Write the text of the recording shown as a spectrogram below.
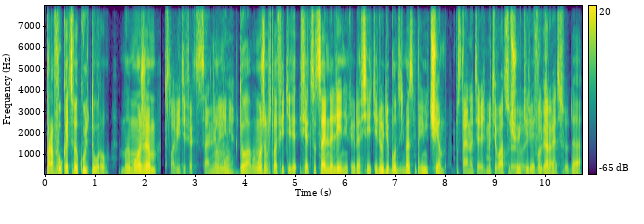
профукать свою культуру. Мы можем Словить эффект социальной мы лени. да, мы можем словить эффект социальной лени, когда все эти люди будут заниматься не пойми чем. Постоянно терять мотивацию Еще и терять выгорать. мотивацию, да.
